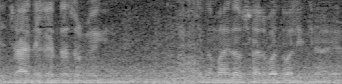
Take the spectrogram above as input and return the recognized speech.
ये चाय दे गए दस रुपये की। तो भाई साहब शरबत वाली चाय है।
